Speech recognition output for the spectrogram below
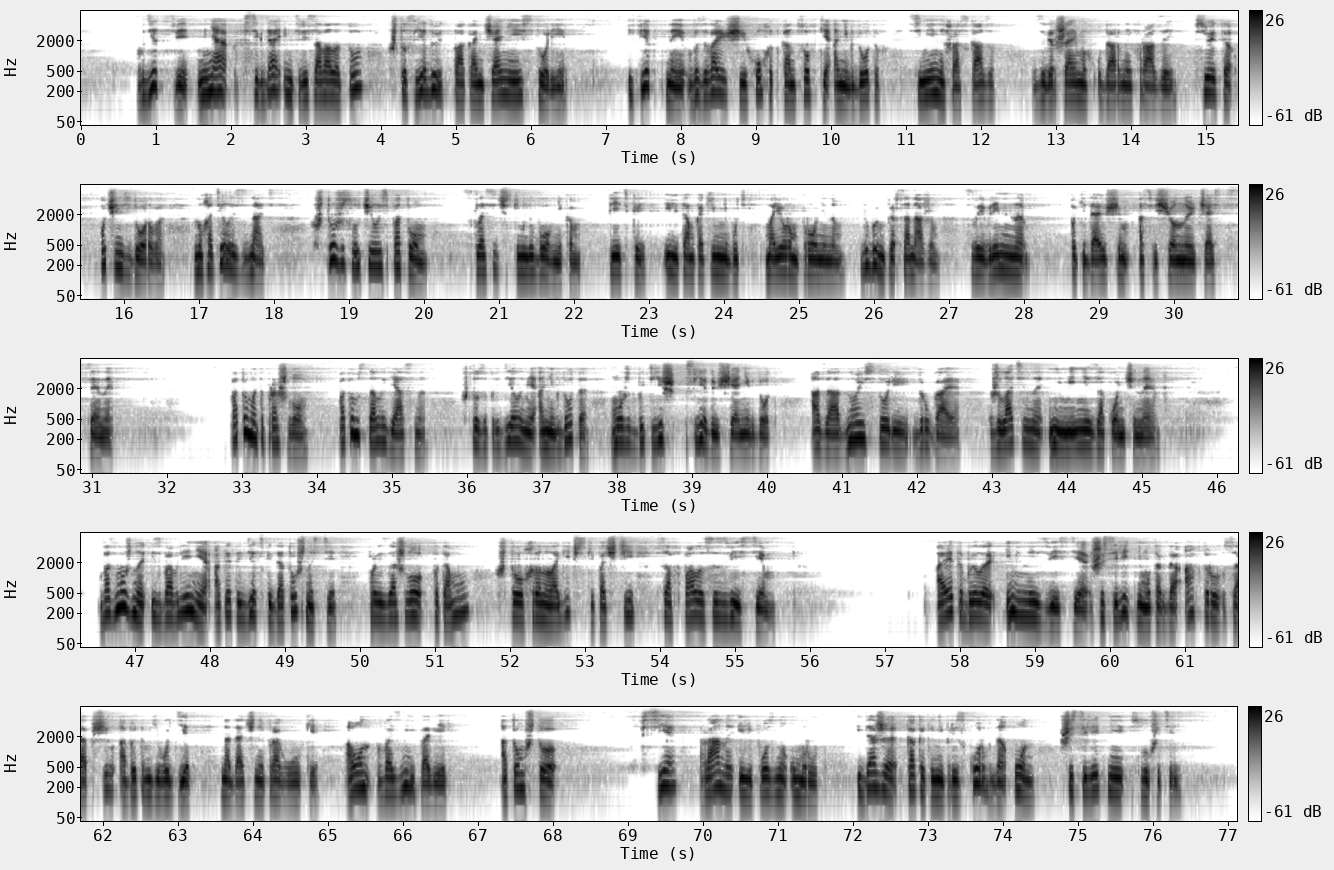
В детстве меня всегда интересовало то, что следует по окончании истории. Эффектные, вызывающие хохот концовки анекдотов, семейных рассказов, завершаемых ударной фразой. Все это очень здорово, но хотелось знать, что же случилось потом с классическим любовником – Петькой или там каким-нибудь майором Прониным, любым персонажем, своевременно покидающим освещенную часть сцены. Потом это прошло, потом стало ясно, что за пределами анекдота может быть лишь следующий анекдот, а за одной историей другая, желательно не менее законченная. Возможно, избавление от этой детской дотошности произошло потому, что хронологически почти совпало с известием. А это было именно известие. Шестилетнему тогда автору сообщил об этом его дед на дачной прогулке, а он возьми и поверь о том, что все рано или поздно умрут. И даже, как это ни прискорбно, он, шестилетний слушатель.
